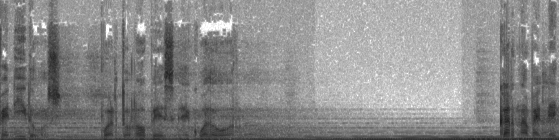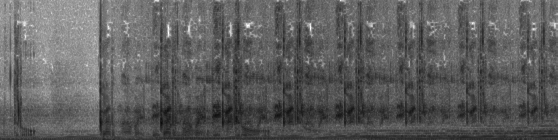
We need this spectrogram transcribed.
Bienvenidos, Puerto López, Ecuador. Carnaval Electro. Carnaval Electro. Carnaval Electro. Carnaval Electro. on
